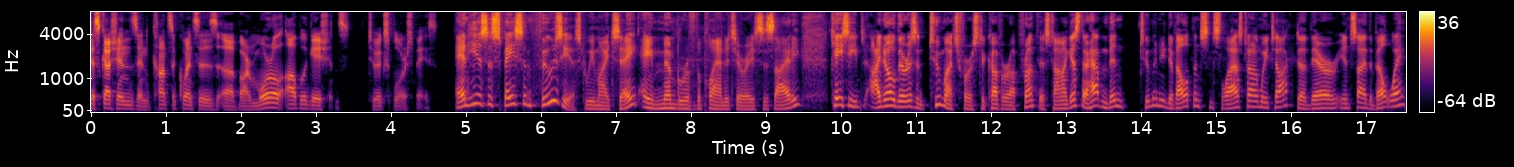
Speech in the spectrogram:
discussions and consequences of our moral obligations to explore space. And he is a space enthusiast, we might say, a member of the Planetary Society. Casey, I know there isn't too much for us to cover up front this time. I guess there haven't been too many developments since the last time we talked uh, there inside the Beltway.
